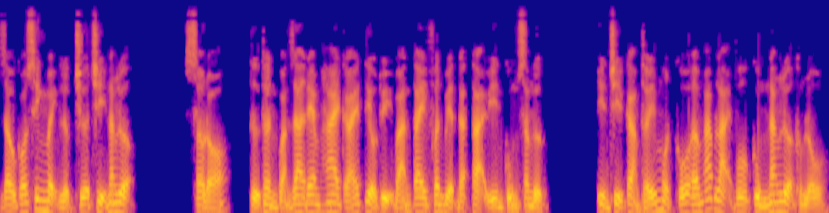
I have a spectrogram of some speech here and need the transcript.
giàu có sinh mệnh lực chữa trị năng lượng. Sau đó, tử thần quản gia đem hai cái tiểu tụy bàn tay phân biệt đặt tại in cùng sang ngực. In chỉ cảm thấy một cỗ ấm áp lại vô cùng năng lượng khổng lồ,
